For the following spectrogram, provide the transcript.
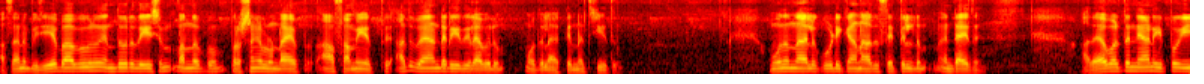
അവസാനം വിജയബാബുവിന് എന്തോ ഒരു ദേഷ്യം വന്നപ്പം പ്രശ്നങ്ങളുണ്ടായ ആ സമയത്ത് അത് വേണ്ട രീതിയിൽ അവരും മുതലാക്കുന്ന ചെയ്തു. മൂന്നും നാല് കൂടിക്കാണ് അത് സെറ്റിൽമെന്റ് ആയത്. അതേപോലെ തന്നെയാണ് ഇപ്പോൾ ഈ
